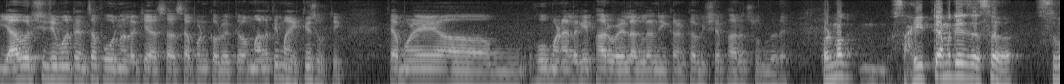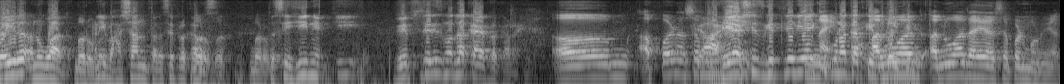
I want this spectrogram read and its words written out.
यावर्षी जेव्हा त्यांचा फोन आला की असं असं आपण करूया तेव्हा मला ती माहितीच होती. त्यामुळे हो म्हणायला काही फार वेळ लागला नाही कारण का विषय फारच सुंदर आहे. पण मग साहित्यामध्ये जसं स्वैर अनुवाद बरोबर. आणि भाषांतर असे प्रकार बरोबर. तशी ही नेमकी वेब सिरीज मधला काय प्रकार आहे? अम, आपण असं म्हणू आहे अशीच घेतलेली आहे की पुन्हा त्यात काही बदल अनुवाद? अनुवाद आहे असं पण म्हणूयात.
